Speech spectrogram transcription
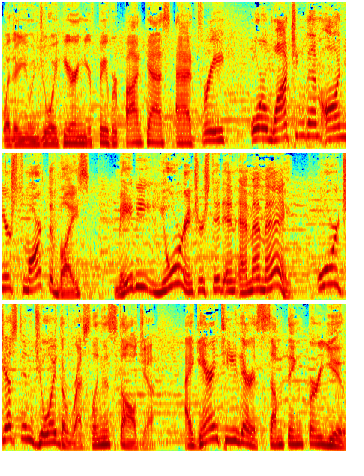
Whether you enjoy hearing your favorite podcasts ad free or watching them on your smart device, maybe you're interested in MMA or just enjoy the wrestling nostalgia. I guarantee there is something for you.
